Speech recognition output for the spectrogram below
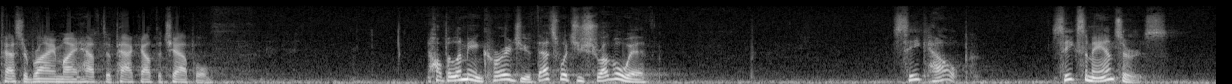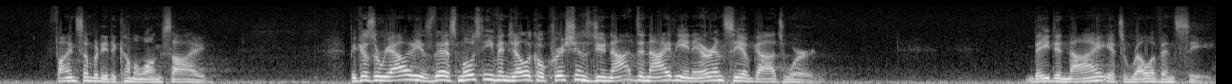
Pastor Brian might have to pack out the chapel. No, but let me encourage you if that's what you struggle with, seek help, seek some answers, find somebody to come alongside. Because the reality is this most evangelical Christians do not deny the inerrancy of God's Word, they deny its relevancy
